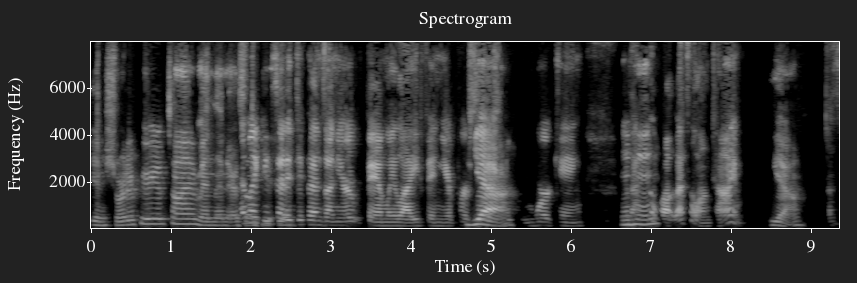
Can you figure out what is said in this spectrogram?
in a shorter period of time, and then there's And like you said, it depends on your family life and your personal Yeah. working. That's, a hmm lot, that's a long time. yeah. That's.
